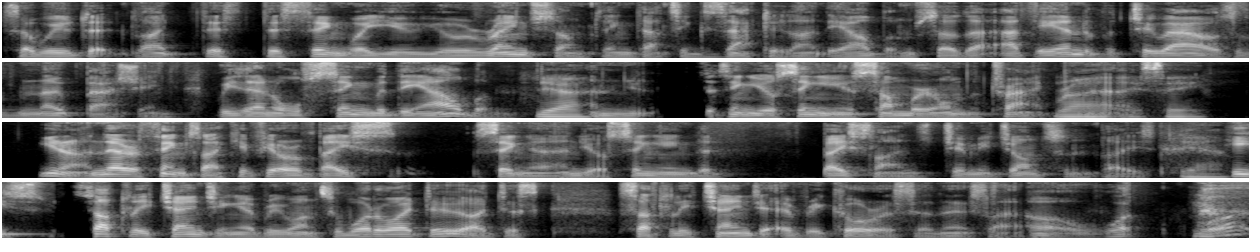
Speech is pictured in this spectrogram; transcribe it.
So we did like this this thing where you you arrange something that's exactly like the album, so that at the end of the two hours of note bashing, we then all sing with the album. Yeah. and you, the thing you're singing is somewhere on the track. Right. I see. You know, and there are things like if you're a bass singer and you're singing the bass lines Jimmy Johnson plays, Yeah. he's subtly changing every one. So what do I do? I just subtly change it every chorus, and it's like, oh, what, what?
